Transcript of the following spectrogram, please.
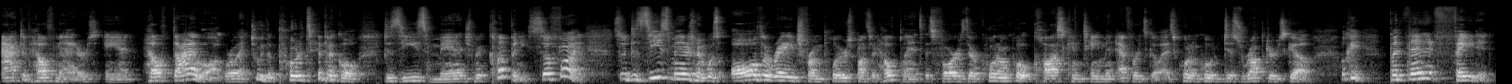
Active Health Matters and Health Dialogue were like two of the prototypical disease management companies. So fine. So disease management was all the rage for employer-sponsored health plans as far as their quote-unquote cost containment efforts go, as quote-unquote disruptors go. Okay, but then it faded.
